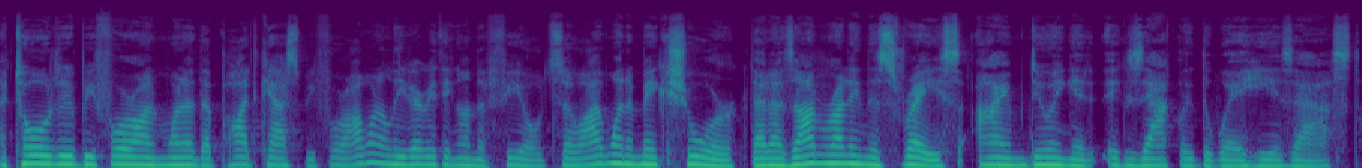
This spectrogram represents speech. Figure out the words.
I told you before on one of the podcasts before, I want to leave everything on the field. So I want to make sure that as I'm running this race, I'm doing it exactly the way he has asked.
